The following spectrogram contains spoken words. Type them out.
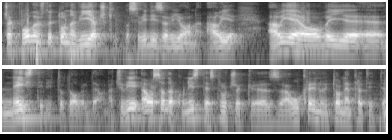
čak problem što je to navijački, da se vidi iz aviona, ali je ali je ovaj, e, neistinito dobar deo. Znači, vi, evo sad, ako niste stručak e, za Ukrajinu i to ne pratite,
